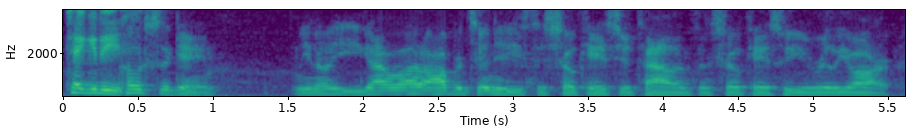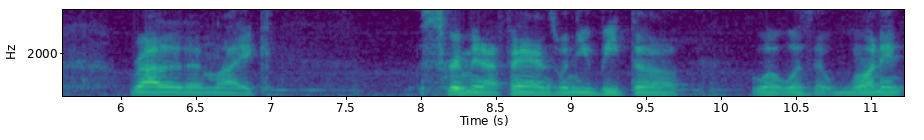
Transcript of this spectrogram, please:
Take it easy. coach the game. You know, you got a lot of opportunities to showcase your talents and showcase who you really are, rather than like screaming at fans when you beat the what was it one in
